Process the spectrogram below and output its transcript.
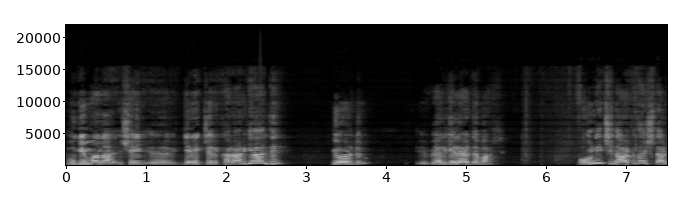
bugün bana şey e, gerekçeli karar geldi. Gördüm. E, belgeler de var. Onun için arkadaşlar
